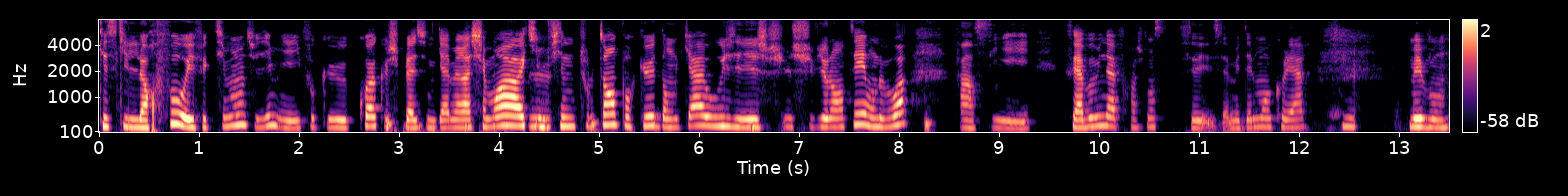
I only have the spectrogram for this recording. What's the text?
qu'est-ce qu'il leur faut? Effectivement, tu te dis, mais il faut que, quoi, que je place une caméra chez moi, qui me mm. filme tout le temps pour que, dans le cas où je suis violentée, on le voit. Enfin, c'est, abominable, franchement, ça met tellement en colère. Mm. Mais bon,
